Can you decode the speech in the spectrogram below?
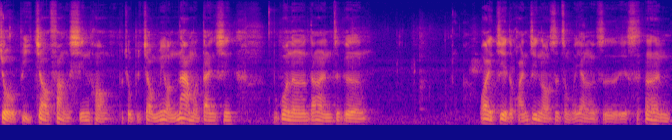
就比较放心哈，就比较没有那么担心。不过呢，当然这个外界的环境哦是怎么样是也是很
